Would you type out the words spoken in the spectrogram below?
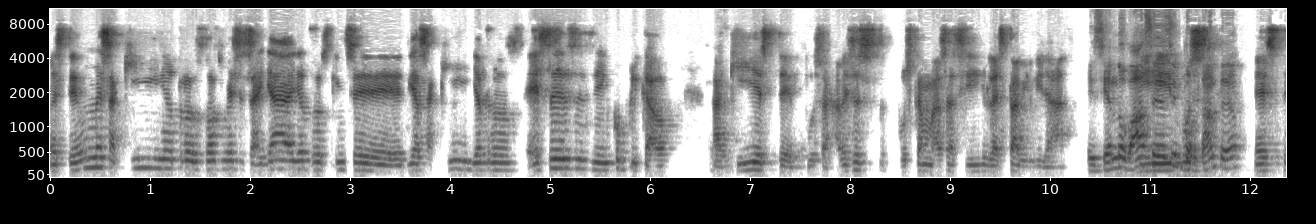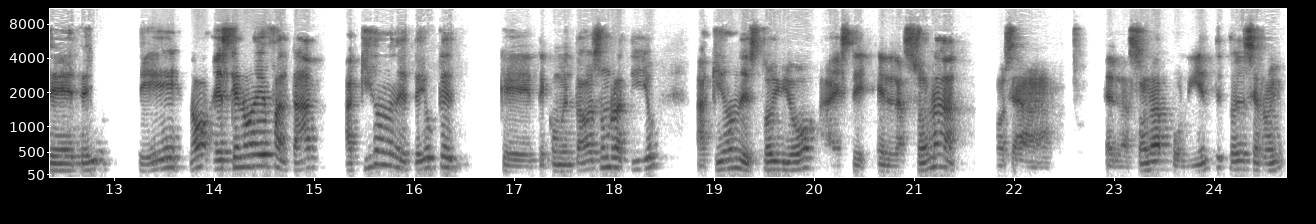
este, un mes aquí, otros dos meses allá, y otros 15 días aquí, y otros, ese, ese es bien complicado. Aquí, este, pues a veces buscan más así la estabilidad. Y siendo base Y, es pues, importante, ¿eh? Este, te digo, sí, no, es que no debe faltar. Aquí donde te digo que, que te comentaba hace un ratillo, aquí donde estoy yo, este, en la zona, o sea, en la zona poniente, todo ese rollo,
